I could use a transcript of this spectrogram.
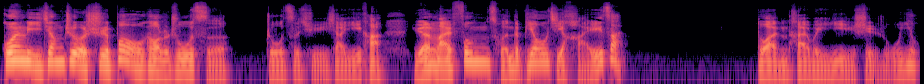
官吏将这事报告了朱慈。朱慈取下一看，原来封存的标记还在。段太尉议事如右。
